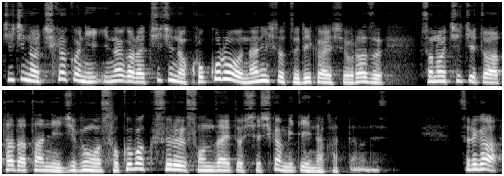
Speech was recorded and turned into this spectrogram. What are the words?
父の近くにいながら父の心を何一つ理解しておらず、その父とはただ単に自分を束縛する存在としてしか見ていなかったのです。それが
